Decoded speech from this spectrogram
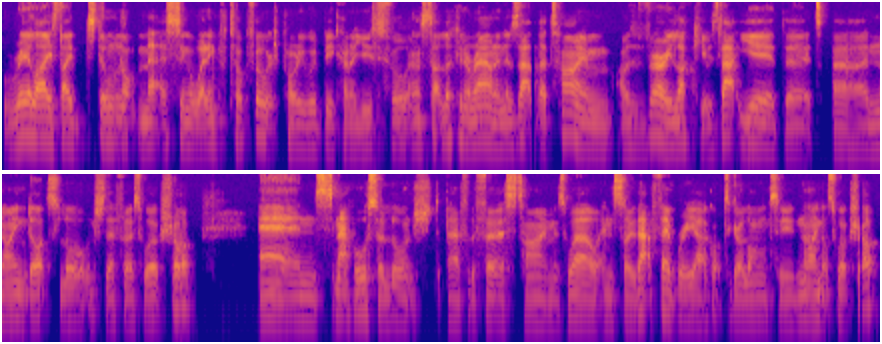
realized I'd still not met a single wedding photographer, which probably would be kind of useful. And I started looking around, and it was at that time I was very lucky. It was that year that uh, NineDots launched their first workshop, and Snap also launched uh, for the first time as well. And so that February, I got to go along to NineDots Workshop.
